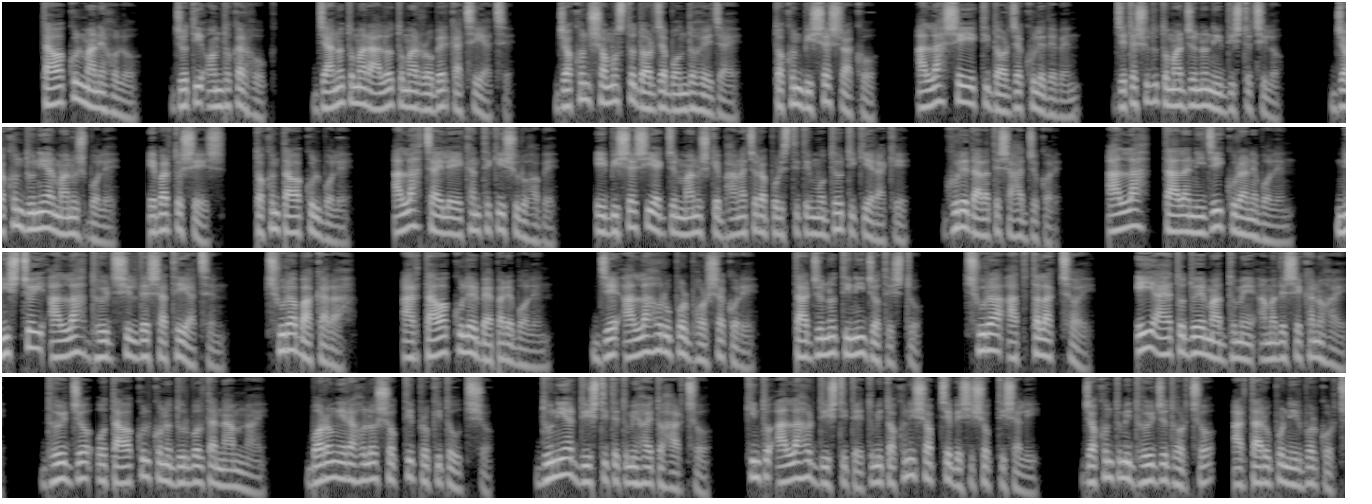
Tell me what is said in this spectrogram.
তাওয়াক্কুল মানে হল যদি অন্ধকার হোক জানো তোমার আলো তোমার রবের কাছেই আছে। যখন সমস্ত দরজা বন্ধ হয়ে যায়, তখন বিশ্বাস রাখো, আল্লাহ সেই একটি দরজা খুলে দেবেন, যেটা শুধু তোমার জন্য নির্দিষ্ট ছিল। যখন দুনিয়ার মানুষ বলে, এবার তো শেষ, তখন তাওয়াকুল বলে, আল্লাহ চাইলে এখান থেকেই শুরু হবে। এই বিশ্বাসী একজন মানুষকে ভানাচোরা পরিস্থিতির মধ্যেও টিকিয়ে রাখে, ঘুরে দাঁড়াতে সাহায্য করে। আল্লাহ তালা নিজেই কুরআনে বলেন, নিশ্চয়ই আল্লাহ ধৈর্যশীলদের সাথেই আছেন। ছুরা বাকারাহ। আর তাওয়াক্কুলের ব্যাপারে বলেন, যে আল্লাহর উপর ভরসা করে তার জন্য তিনিই যথেষ্ট। ছুরা আততালাক ছয়। এই আয়াতদ্বয়ের মাধ্যমে আমাদের শেখানো হয়, ধৈর্য ও তাওয়াক্কুল কোনো দুর্বলতার নাম নয়, বরং এরা হল শক্তির প্রকৃত উৎস। দুনিয়ার দৃষ্টিতে তুমি হয়তো হারছ, কিন্তু আল্লাহর দৃষ্টিতে তুমি তখনই সবচেয়ে বেশি শক্তিশালী, যখন তুমি ধৈর্য ধরছ আর তার উপর নির্ভর করছ।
